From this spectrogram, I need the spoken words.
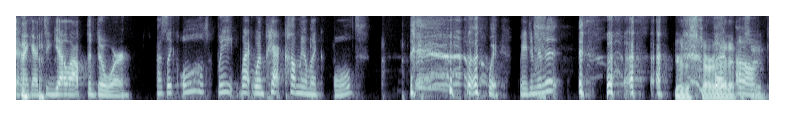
and I got to yell out the door. I was like, old, wait, what? When Pat called me, I'm like, old? wait, wait a minute. you're the star But, of that um, episode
